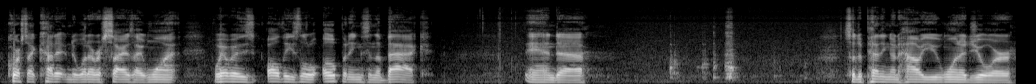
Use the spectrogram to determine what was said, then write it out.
Of course I cut it into whatever size I want. We have all these, all these little openings in the back. And uh, so depending on how you wanted your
